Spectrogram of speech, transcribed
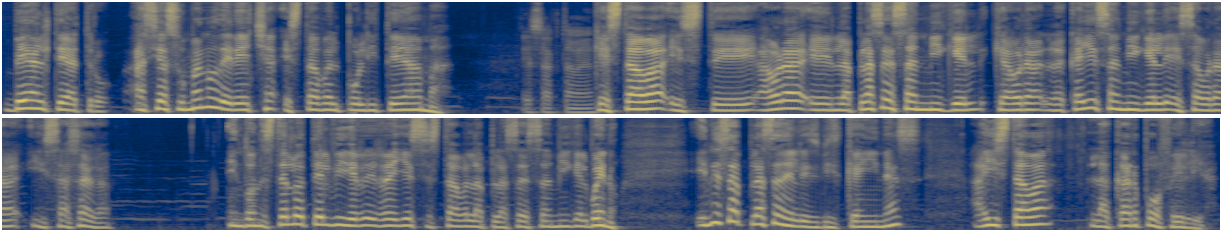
ve al teatro, hacia su mano derecha estaba el Politeama. Exactamente. Que estaba este, ahora en la Plaza de San Miguel, que ahora la calle San Miguel es ahora Izazaga. En donde está el Hotel Reyes estaba la Plaza de San Miguel. Bueno, en esa Plaza de las Vizcaínas, ahí estaba la carpa Ofelia,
